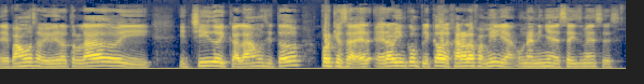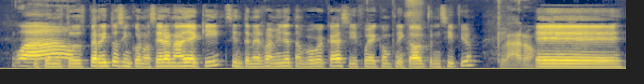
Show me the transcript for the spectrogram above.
eh, vamos a vivir a otro lado y, y chido y calamos y todo. Porque, o sea, era, era bien complicado dejar a la familia, una niña de seis meses. Y con nuestros dos perritos sin conocer a nadie aquí, sin tener familia tampoco acá, sí fue complicado al principio. Claro. Eh,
